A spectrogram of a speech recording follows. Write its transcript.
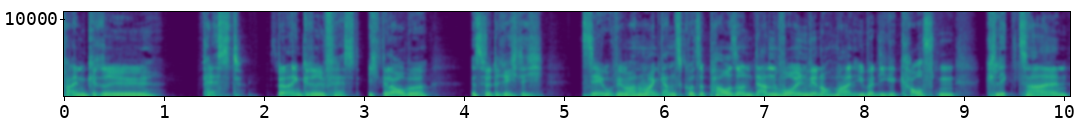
Für ein Grillfest. Es wird ein Grillfest. Ich glaube, es wird richtig sehr gut. Wir machen noch mal eine ganz kurze Pause und dann wollen wir noch mal über die gekauften Klickzahlen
